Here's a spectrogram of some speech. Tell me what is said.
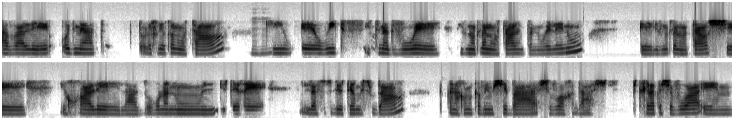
אבל עוד מעט הולך להיות לנו אתר, mm-hmm. כי uh, וויקס התנדבו uh, לבנות לנו אתר, הם פנו אלינו, uh, לבנות לנו אתר שיוכל uh, לעזור לנו יותר, uh, לעשות את זה יותר מסודר. אנחנו מקווים שבשבוע החדש, בתחילת השבוע, um,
